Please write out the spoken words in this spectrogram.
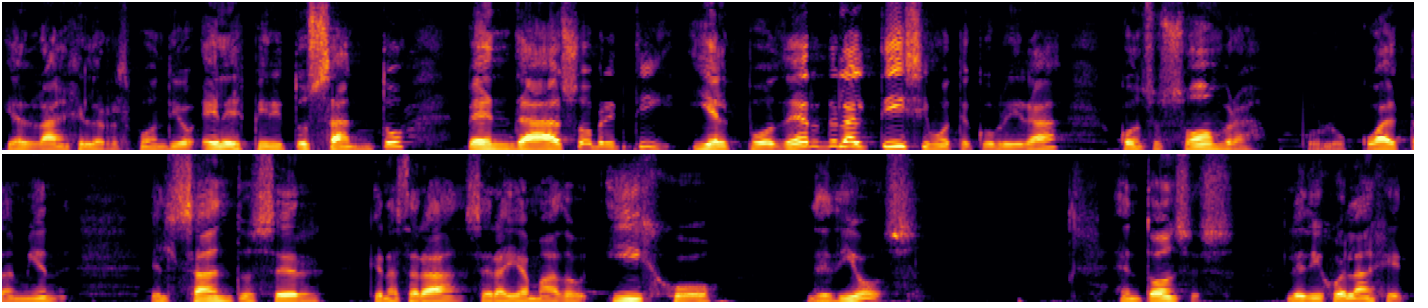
Y el ángel le respondió, el Espíritu Santo vendrá sobre ti y el poder del Altísimo te cubrirá con su sombra, por lo cual también el santo ser que nacerá será llamado Hijo de Dios. Entonces le dijo el ángel,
